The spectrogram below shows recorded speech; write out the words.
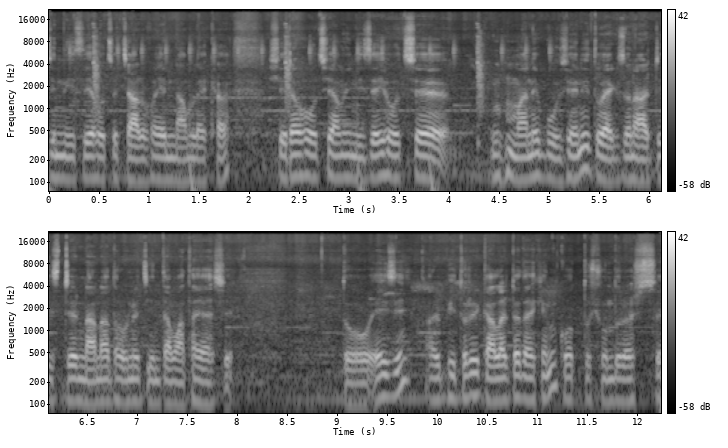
যে নিচে হচ্ছে চার ভাইয়ের নাম লেখা। সেটাও হচ্ছে আমি নিজেই হচ্ছে মানে বুঝেনি তো, একজন আর্টিস্টের নানা ধরনের চিন্তা মাথায় আসে। তো এই যে, আর ভিতরের কালারটা দেখেন, কত সুন্দর আসছে।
